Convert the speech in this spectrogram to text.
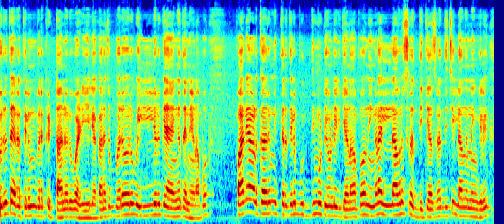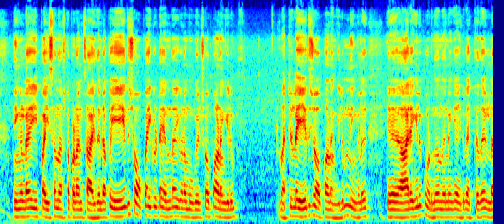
ഒരു തരത്തിലും ഇവരെ കിട്ടാനൊരു വഴിയില്ല. കാരണം വെച്ചാൽ ഇവരെ ഒരു വലിയൊരു ഗ്യാങ് തന്നെയാണ്. അപ്പോൾ പല ആൾക്കാരും ഇത്തരത്തിൽ ബുദ്ധിമുട്ടിക്കൊണ്ടിരിക്കുകയാണ്. അപ്പോൾ നിങ്ങളെല്ലാവരും ശ്രദ്ധിക്കുക. ശ്രദ്ധിച്ചില്ല എന്നുണ്ടെങ്കിൽ നിങ്ങളുടെ ഈ പൈസ നഷ്ടപ്പെടാൻ സാധ്യതയുണ്ട്. അപ്പോൾ ഏത് ഷോപ്പായിക്കോട്ടെ എന്തായിക്കോട്ടെ മൊബൈൽ ഷോപ്പാണെങ്കിലും മറ്റുള്ള ഏത് ഷോപ്പാണെങ്കിലും നിങ്ങൾ ആരെങ്കിലും കൊണ്ടു തന്നിട്ടുണ്ടെങ്കിൽ അതിന്റെ വ്യക്തതയുള്ള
